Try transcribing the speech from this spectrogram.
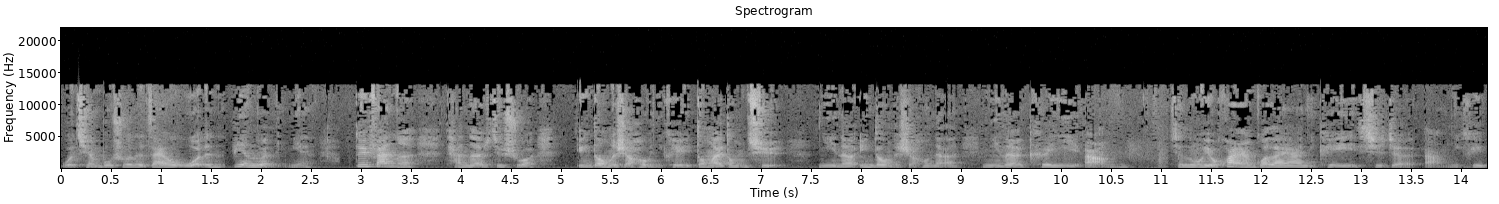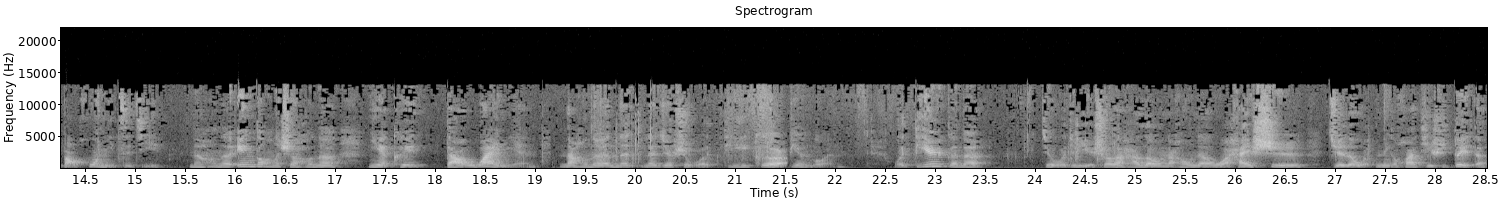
我全部说的，在我的辩论里面，对方呢，他呢就说，运动的时候你可以动来动去，你呢运动的时候呢，你呢可以啊、像如果有坏人过来呀、你可以试着啊、你可以保护你自己。然后呢，运动的时候呢，你也可以到外面。然后呢，那那就是我第一个辩论。我第二个呢，就我就也说了 hello，然后呢，我还是觉得我那个话题是对的。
